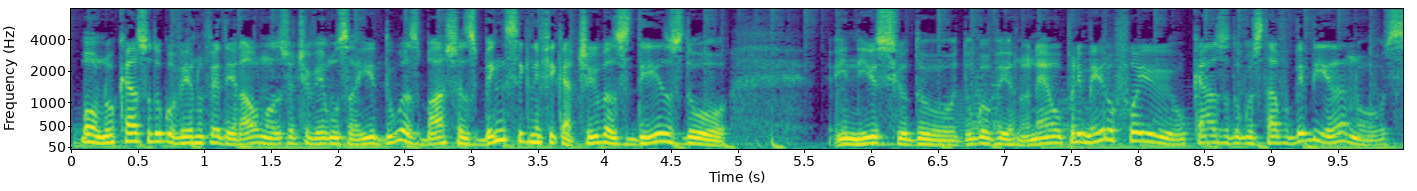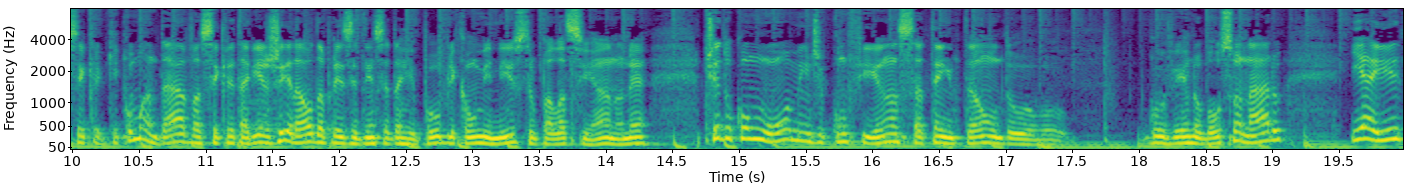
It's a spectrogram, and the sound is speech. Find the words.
Bom, no caso do governo federal, nós já tivemos aí duas baixas bem significativas desde o início do, do governo, né? O primeiro foi o caso do Gustavo Bebiano, que comandava a Secretaria-Geral da Presidência da República, um ministro palaciano, né? Tido como um homem de confiança até então do governo Bolsonaro. E aí,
